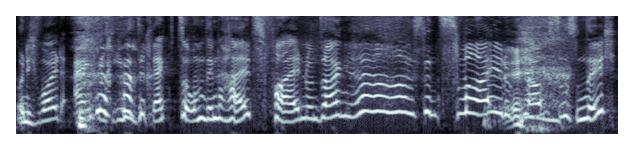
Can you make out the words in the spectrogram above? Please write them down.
Und ich wollte eigentlich ihm direkt so um den Hals fallen und sagen, es sind zwei, du glaubst es nicht.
